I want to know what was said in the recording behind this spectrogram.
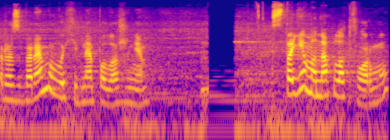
Розберемо вихідне положення. Стаємо на платформу.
